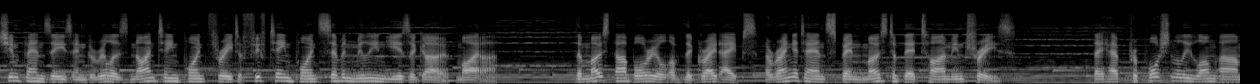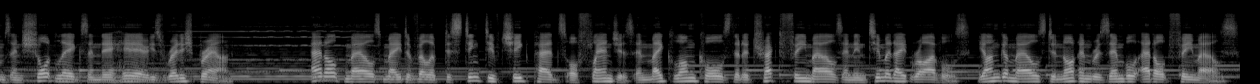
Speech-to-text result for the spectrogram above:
chimpanzees and gorillas 19.3 to 15.7 million years ago Maya. The most arboreal of the great apes, orangutans spend most of their time in trees. They have proportionally long arms and short legs and their hair is reddish-brown. Adult males may develop distinctive cheek pads or flanges and make long calls that attract females and intimidate rivals. Younger males do not and resemble adult females.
